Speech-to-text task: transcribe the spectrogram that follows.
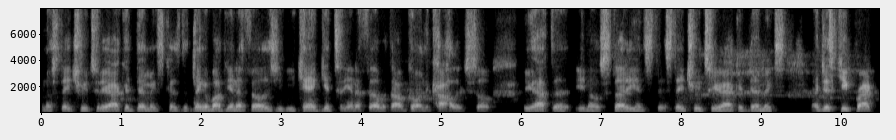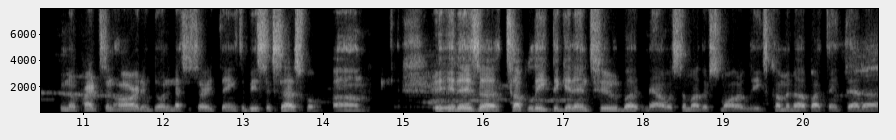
you know, stay true to their academics. Because the thing about the NFL is you, you can't get to the NFL without going to college. So you have to, you know, study and st- stay true to your academics and just keep practice you know, practicing hard and doing the necessary things to be successful. Um, it, is a tough league to get into, but now with some other smaller leagues coming up, I think that uh,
